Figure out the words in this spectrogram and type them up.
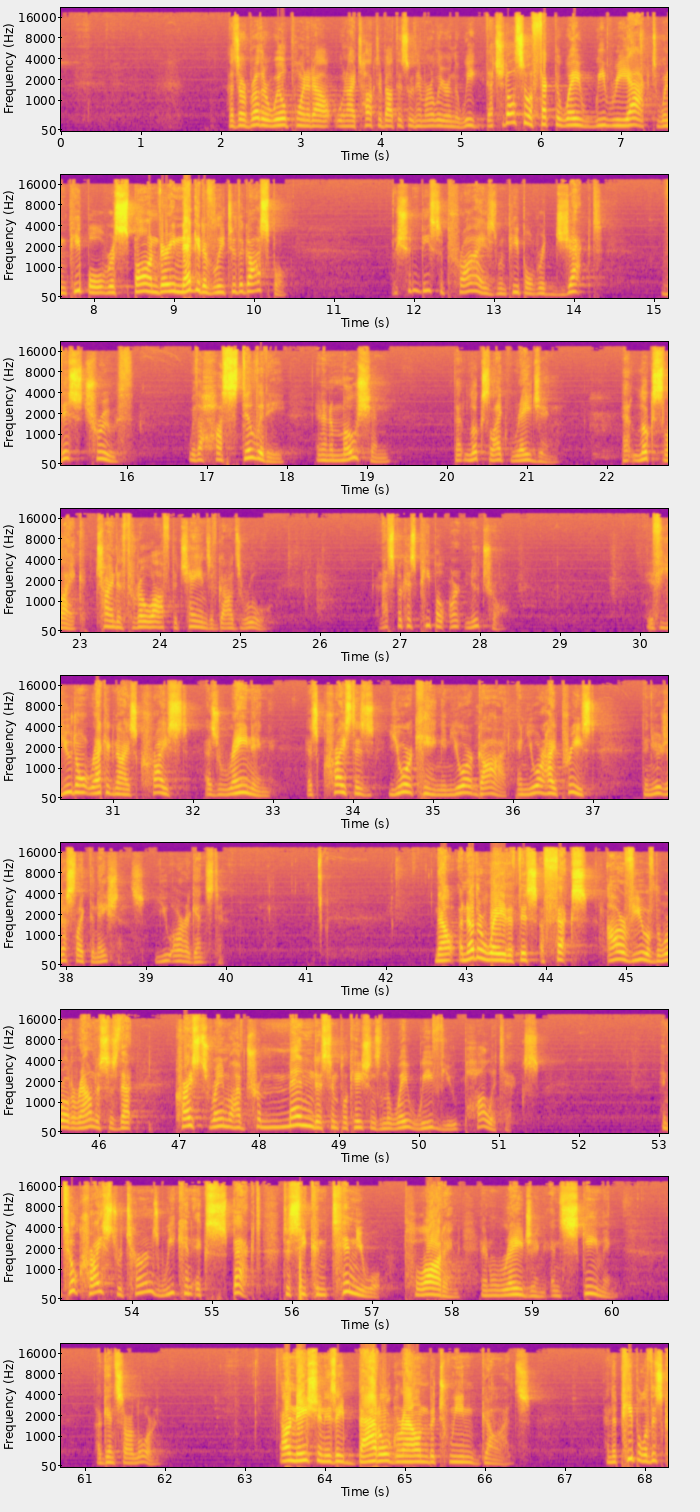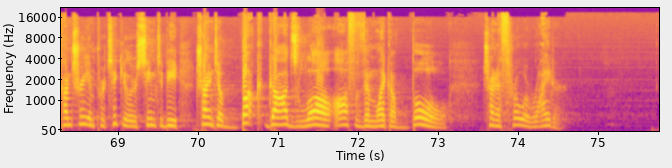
As our brother Will pointed out when I talked about this with him earlier in the week, that should also affect the way we react when people respond very negatively to the gospel. We shouldn't be surprised when people reject this truth with a hostility and an emotion that looks like raging, that looks like trying to throw off the chains of God's rule. And that's because people aren't neutral. If you don't recognize Christ as reigning, as Christ as your king and your God and your high priest, then you're just like the nations. You are against him. Now, another way that this affects our view of the world around us is that Christ's reign will have tremendous implications in the way we view politics. Until Christ returns, we can expect to see continual plotting and raging and scheming against our Lord. Our nation is a battleground between gods. And the people of this country in particular seem to be trying to buck God's law off of them like a bull trying to throw a rider.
